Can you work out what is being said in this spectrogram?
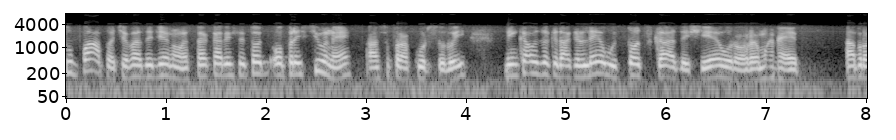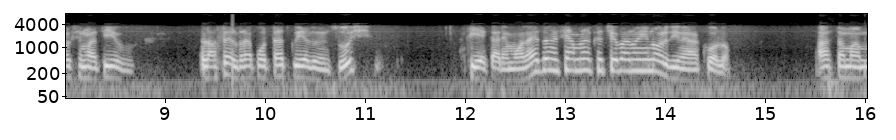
supapă, ceva de genul ăsta, care este tot o presiune asupra cursului, din cauza că dacă leu tot scade și euro rămâne aproximativ la fel raportat cu el însuși, fiecare monedă, înseamnă că ceva nu e în ordine acolo. Asta m-am,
